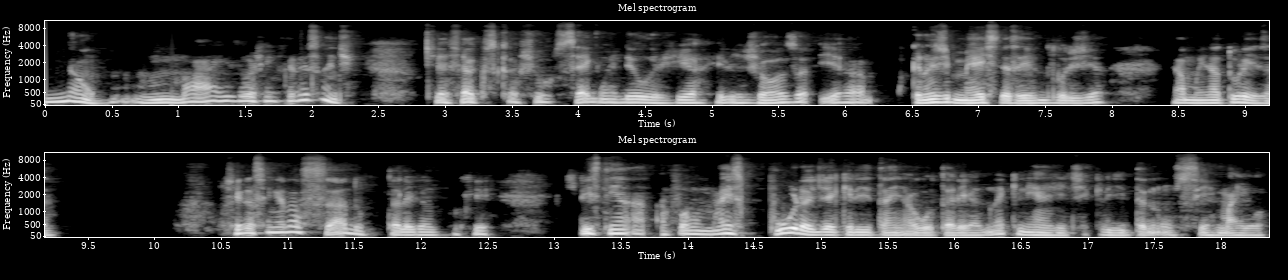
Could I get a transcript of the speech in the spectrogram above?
Não, mas eu achei interessante de achar que os cachorros seguem uma ideologia religiosa e a grande mestre dessa ideologia é a mãe natureza. Chega a ser engraçado, tá ligado? Porque eles têm a, a, forma mais pura de acreditar em algo, tá ligado? Não é que nem a gente acredita num ser maior,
